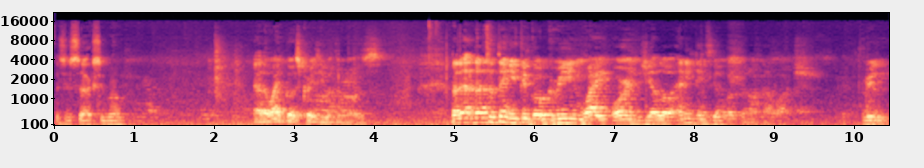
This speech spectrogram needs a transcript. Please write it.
This is sexy, bro. Yeah, the white goes crazy with the rose. But that, that's the thing. You could go green, white, orange, yellow. Anything's gonna look good on that watch. Really.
